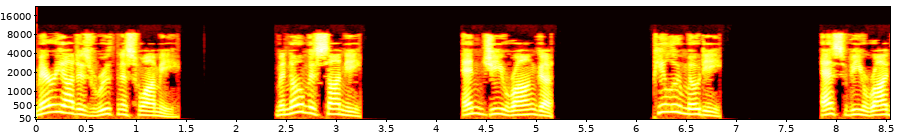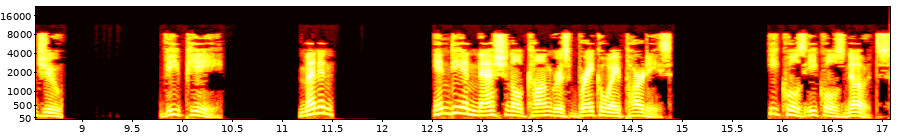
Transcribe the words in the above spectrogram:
Mariadas Ruthnaswamy Minoo Masani N. G. Ranga Piloo Mody S. V. Raju VP. Menon Indian National Congress breakaway parties Notes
